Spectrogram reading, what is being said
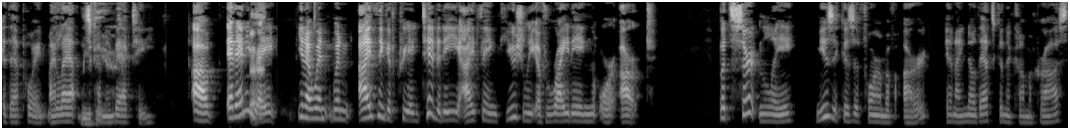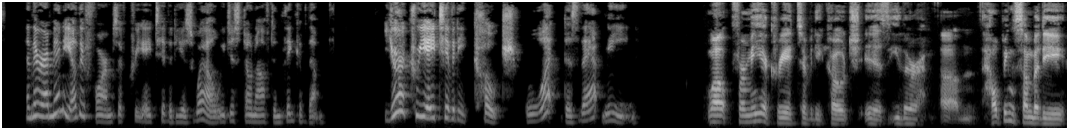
at that point? My Latin's media. coming back to me. Uh, at any uh, rate, you know, when, when I think of creativity, I think usually of writing or art. But certainly, music is a form of art, and I know that's going to come across. And there are many other forms of creativity as well. We just don't often think of them. You're a creativity coach. What does that mean? Well, for me, a creativity coach is either um, helping somebody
